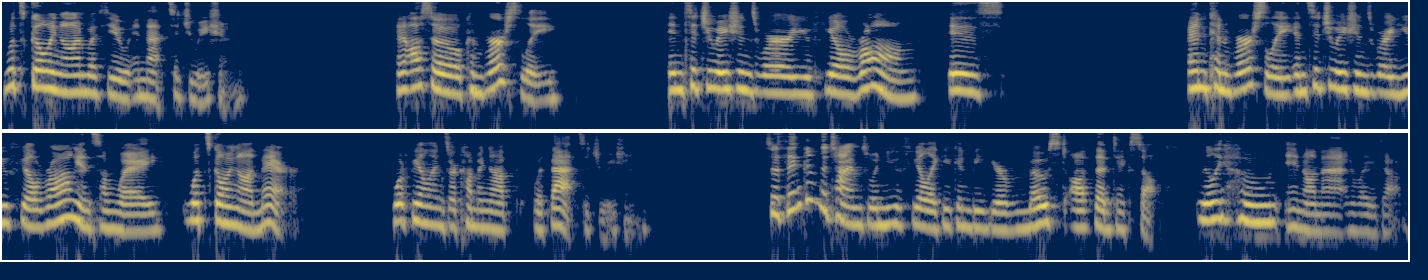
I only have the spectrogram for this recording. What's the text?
What's going on with you in that situation? And also, conversely, in situations where you feel wrong, is and conversely, in situations where you feel wrong in some way, what's going on there? What feelings are coming up with that situation? So think of the times when you feel like you can be your most authentic self. Really hone in on that and write it down.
